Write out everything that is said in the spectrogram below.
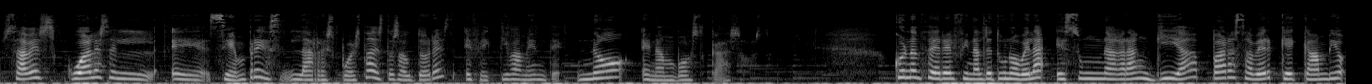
¿Sabes cuál es el eh, siempre es la respuesta de estos autores? Efectivamente, no en ambos casos. Conocer el final de tu novela es una gran guía para saber qué cambio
